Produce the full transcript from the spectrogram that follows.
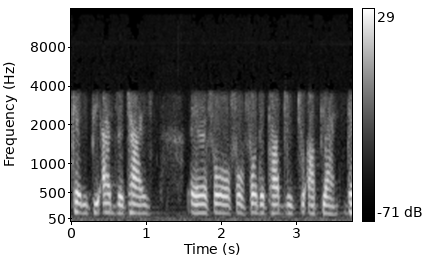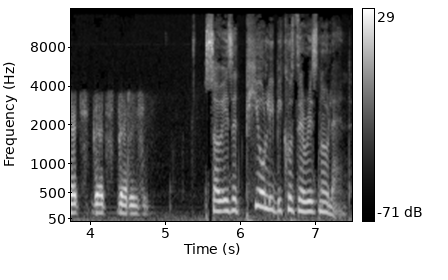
can be advertised uh, for, for, for the public to apply. That's that's the reason. So is it purely because there is no land?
